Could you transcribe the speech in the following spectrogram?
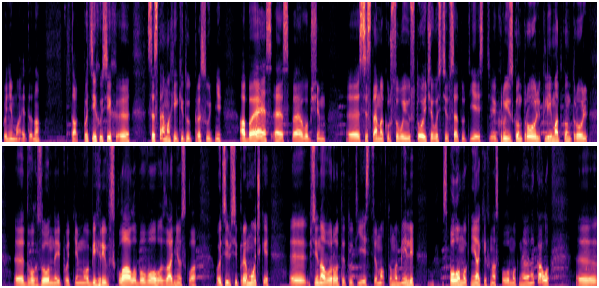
понімаєте, да? Так, по цих усіх е, системах, які тут присутні, АБС, ЕСП, в общем, система курсової устойчивості, все тут є. Круїз-контроль, клімат-контроль е, двохзонний, потім обігрів скла, лобового, заднього скла. Оці всі примочки, е, всі навороти тут є в цьому автомобілі. З поломок ніяких в нас поломок не виникало. Е,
